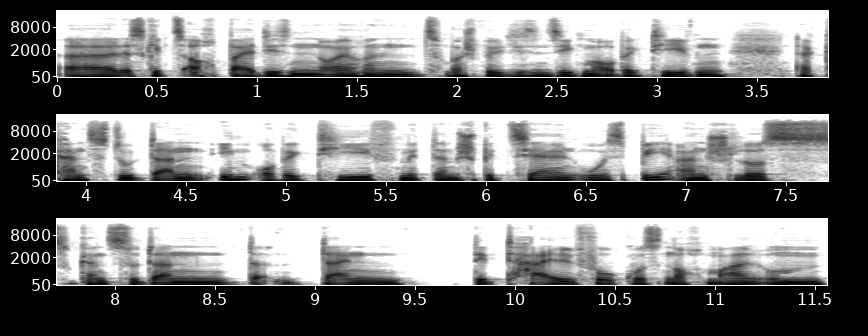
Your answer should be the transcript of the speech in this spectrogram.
Äh, das gibt's auch bei diesen neueren, zum Beispiel diesen Sigma-Objektiven. Da kannst du dann im Objektiv mit einem speziellen USB-Anschluss kannst du dann de- deinen Detailfokus nochmal um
